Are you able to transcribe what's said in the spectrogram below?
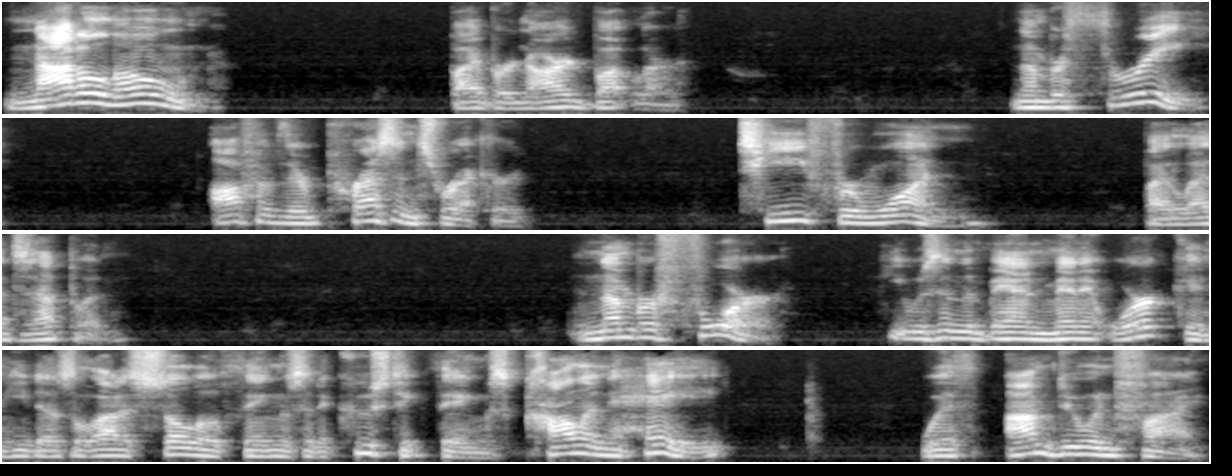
Not Alone by Bernard Butler. Number three, off of their Presence record, Tea for One by Led Zeppelin. Number four, he was in the band Men at Work and he does a lot of solo things and acoustic things. Colin Hay with I'm Doing Fine.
